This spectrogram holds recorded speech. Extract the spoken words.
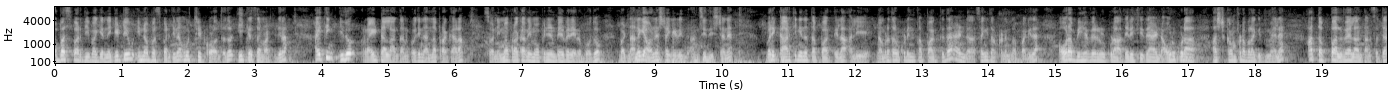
ಒಬ್ಬ ಸ್ಪರ್ಧಿ ಬಗ್ಗೆ ನೆಗೆಟಿವ್ ಇನ್ನೊಬ್ಬ ಸ್ಪರ್ಧಿನ ಮುಚ್ಚಿಟ್ಕೊಳ್ಳೋಂಥದ್ದು ಈ ಕೆಲಸ ಮಾಡ್ತಿದ್ದೀರಾ? ಐ ಥಿಂಕ್ ಇದು ರೈಟ್ ಅಲ್ಲ ಅಂತ ಅನ್ಕೋತೀನಿ ನನ್ನ ಪ್ರಕಾರ. ಸೊ ನಿಮ್ಮ ಪ್ರಕಾರ ನಿಮ್ಮ ಒಪಿನಿಯನ್ ಬೇರೆ ಬೇರೆ ಇರ್ಬೋದು. ಬಟ್ ನನಗೆ ಆನೆಸ್ಟಾಗಿ ಹೇಳಿದ್ದು ಅನಿಸಿದ್ದು ಇಷ್ಟೇ ಬರೀ ಕಾರ್ತಿಗಿಂದ ತಪ್ಪಾಗ್ತಿಲ್ಲ, ಅಲ್ಲಿ ನಮ್ರತ ಅವ್ರ ಕಡೆಯಿಂದ ತಪ್ಪಾಗ್ತಿದೆ ಆ್ಯಂಡ್ ಸಂಗೀತ ಅವ್ರ ಕಡೆಯಿಂದ ತಪ್ಪಾಗಿದೆ. ಅವರ ಬಿಹೇವಿಯರ್ಗಳು ಕೂಡ ಅದೇ ರೀತಿ ಇದೆ ಆ್ಯಂಡ್ ಅವರು ಕೂಡ ಅಷ್ಟು ಕಂಫರ್ಟಬಲ್ ಆಗಿದ್ದ ಮೇಲೆ ಆ ತಪ್ಪು ಅಲ್ವೇ ಅಲ್ಲ ಅಂತ ಅನಿಸುತ್ತೆ.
